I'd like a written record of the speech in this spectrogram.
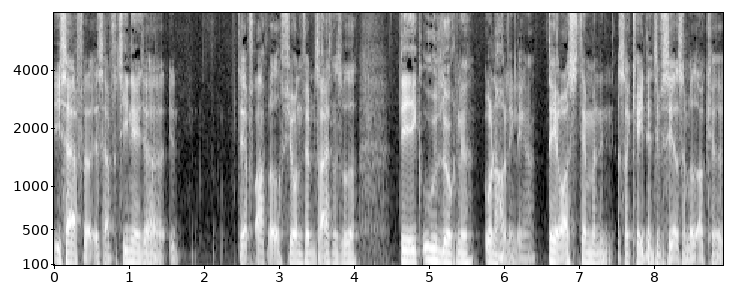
især for, især for teenager, derfra, hvad, 14, 15, 16 osv., det er ikke udelukkende underholdning længere. Det er også det, man altså, kan identificere sig med, og kan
